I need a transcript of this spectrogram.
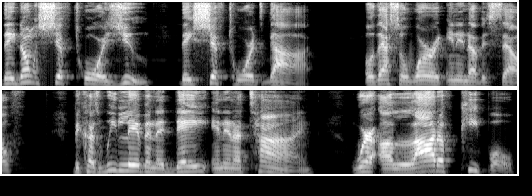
they don't shift towards you, they shift towards God. Oh, that's a word in and of itself. Because we live in a day and in a time where a lot of people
